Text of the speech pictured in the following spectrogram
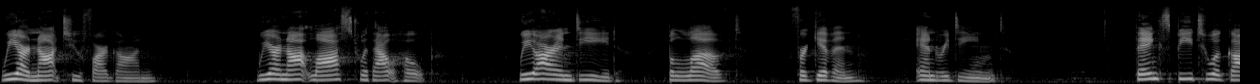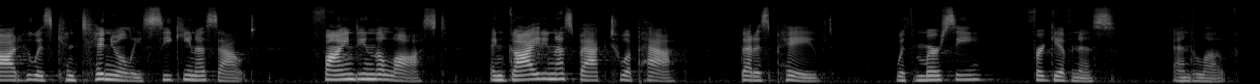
We are not too far gone. We are not lost without hope. We are indeed beloved forgiven, and redeemed. Thanks be to a God who is continually seeking us out, finding the lost, and guiding us back to a path that is paved with mercy, forgiveness, and love.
